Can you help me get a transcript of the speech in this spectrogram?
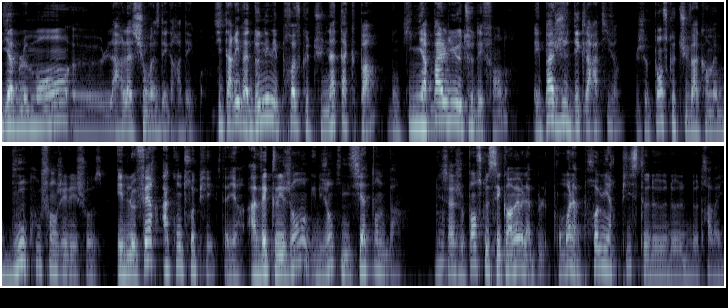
irrémédiablement, euh, la relation va se dégrader. Quoi. Si tu arrives à donner les preuves que tu n'attaques pas, donc il n'y a pas lieu de se défendre, et pas juste déclarative, hein, je pense que tu vas quand même beaucoup changer les choses. Et de le faire à contre-pied, c'est-à-dire avec les gens, les gens qui ne s'y attendent pas. Et ça, je pense que c'est quand même, la- pour moi, la première piste de, de- de travail.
